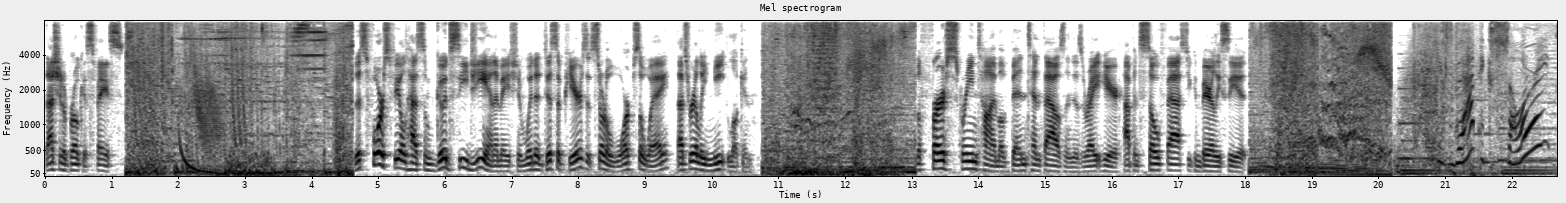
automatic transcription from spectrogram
That should have broke his face. This force field has some good CG animation. When it disappears, it sort of warps away. That's really neat looking. The first screen time of Ben 10,000 is right here. Happens so fast you can barely see it. Is that XLR8?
